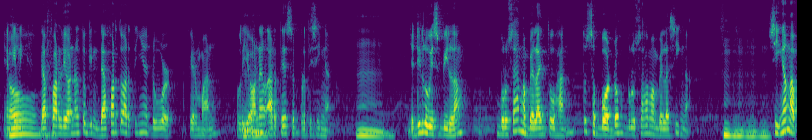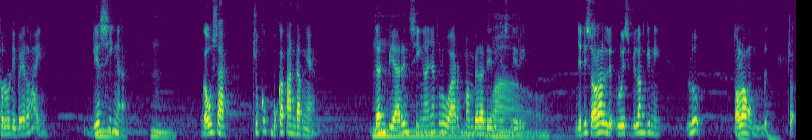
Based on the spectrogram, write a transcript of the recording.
Yang gini, Oh. Davar Lionel tuh gini. Davar tuh artinya the word, firman. Lionel artinya seperti singa. Hmm. Jadi Louis bilang berusaha ngebelain Tuhan tuh sebodoh berusaha membela singa. Singa nggak perlu dibelain. Dia singa. Hmm. Nggak usah. Cukup buka kandangnya dan biarin singanya keluar membela dirinya Wow. sendiri. Jadi seolah Louis bilang gini, lu tolong co-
